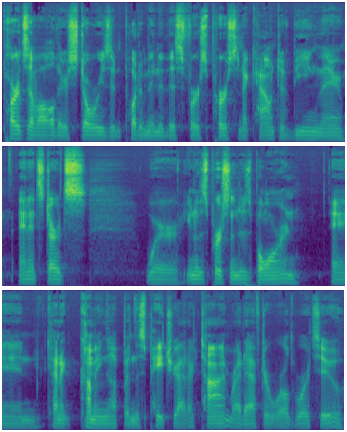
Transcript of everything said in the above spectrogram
parts of all their stories and put them into this first-person account of being there. And it starts where you know this person is born and kind of coming up in this patriotic time right after World War II,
